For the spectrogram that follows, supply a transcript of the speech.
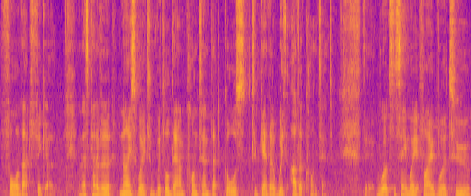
for that figure. And that's kind of a nice way to whittle down content that goes together with other content. It works the same way if I were to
